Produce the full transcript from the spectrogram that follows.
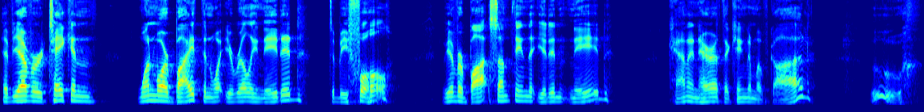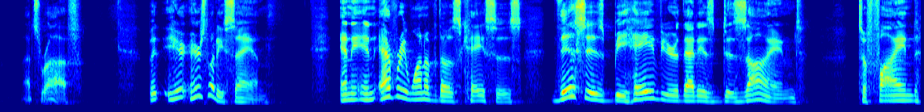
Have you ever taken one more bite than what you really needed to be full? Have you ever bought something that you didn't need? Can't inherit the kingdom of God? Ooh, that's rough. But here, here's what he's saying. And in every one of those cases, this is behavior that is designed to find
